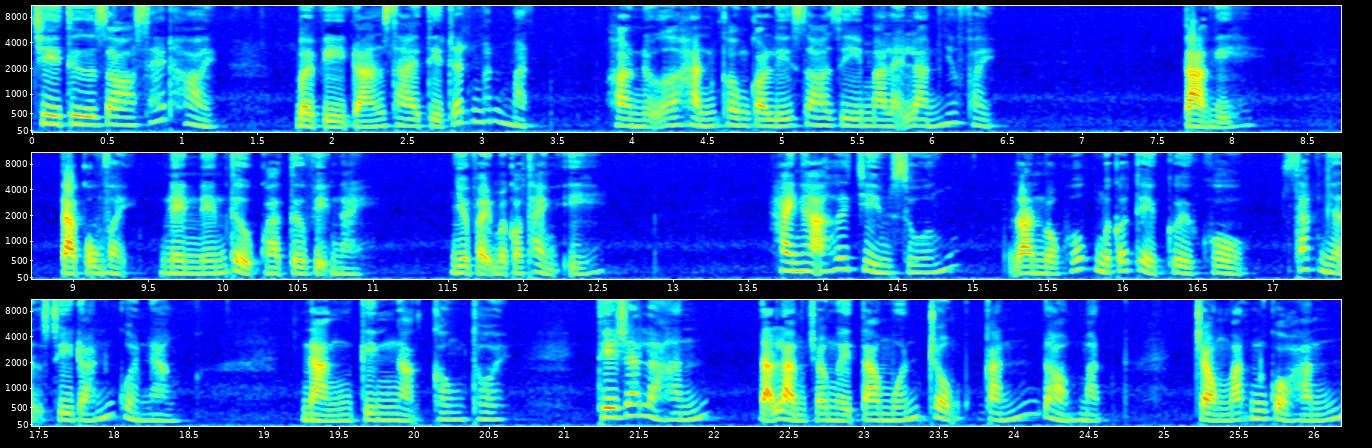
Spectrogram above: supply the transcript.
chỉ thư do xét hỏi, bởi vì đoán sai thì rất mất mặt. Hơn nữa hắn không có lý do gì mà lại làm như vậy. Ta nghĩ, ta cũng vậy nên nếm thử qua tư vị này. Như vậy mới có thành ý. Hành hạ hơi chìm xuống, đoàn mộc húc mới có thể cười khổ, xác nhận suy đoán của nàng. Nàng kinh ngạc không thôi. Thì ra là hắn đã làm cho người ta muốn trộm cắn đỏ mặt. Trong mắt của hắn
